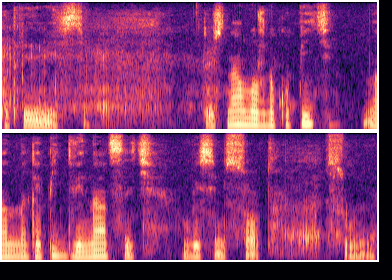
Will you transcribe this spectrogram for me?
по три двести то есть нам нужно купить надо накопить двенадцать восемьсот в сумме.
